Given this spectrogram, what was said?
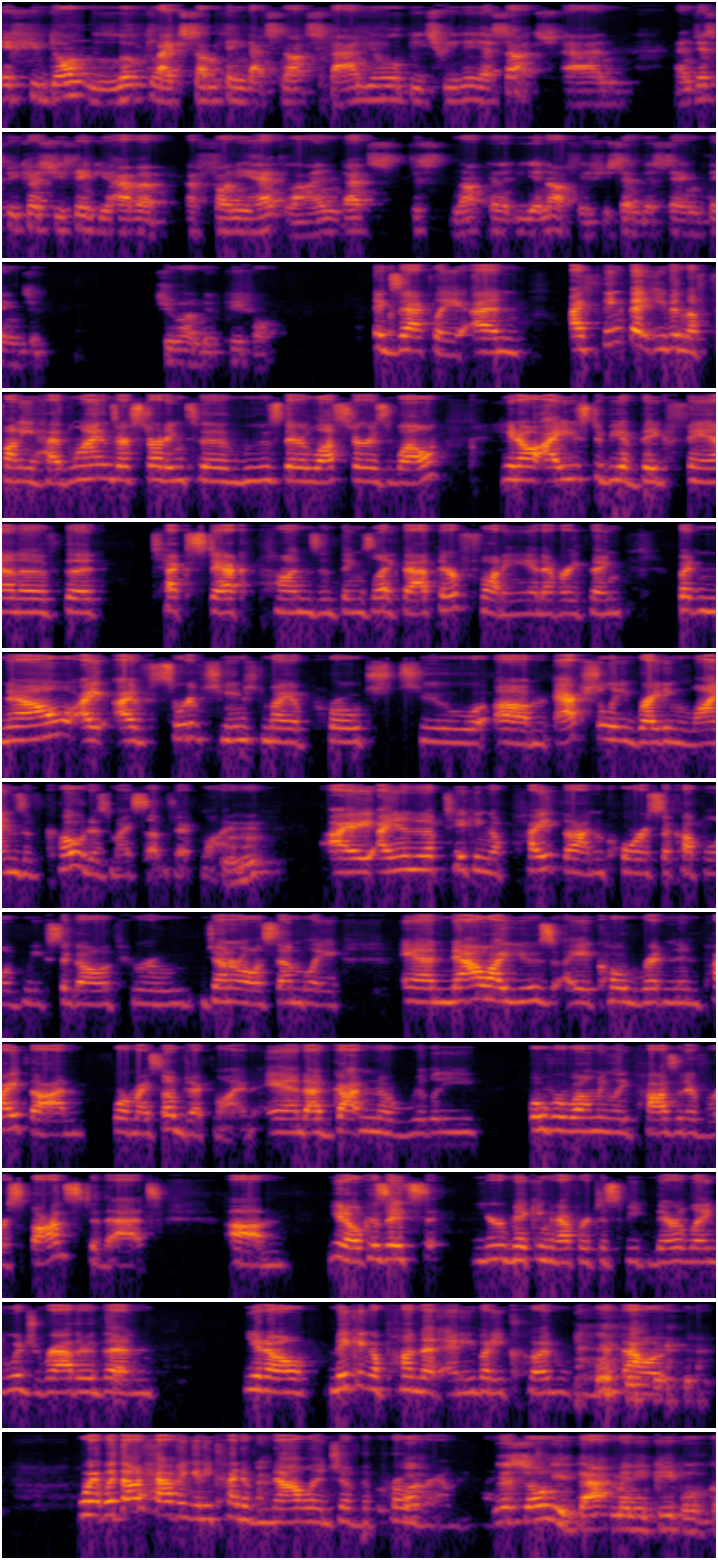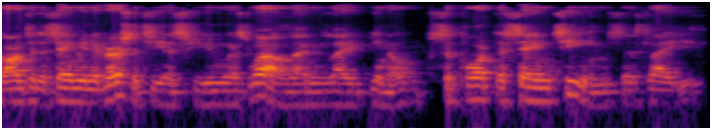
if you don't look like something that's not spam, you will be treated as such. And and just because you think you have a, a funny headline, that's just not going to be enough if you send the same thing to 200 people. Exactly. And I think that even the funny headlines are starting to lose their luster as well. You know, I used to be a big fan of the tech stack puns and things like that. They're funny and everything. But now I, I've sort of changed my approach to um, actually writing lines of code as my subject line. Mhm. I, I ended up taking a Python course a couple of weeks ago through General Assembly, and now I use a code written in Python for my subject line. And I've gotten a really overwhelmingly positive response to that. Um, you know, because it's you're making an effort to speak their language rather than, you know, making a pun that anybody could without wi- without having any kind of knowledge of the program. There's only that many people who've gone to the same university as you as well, and like you know support the same teams. It's like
